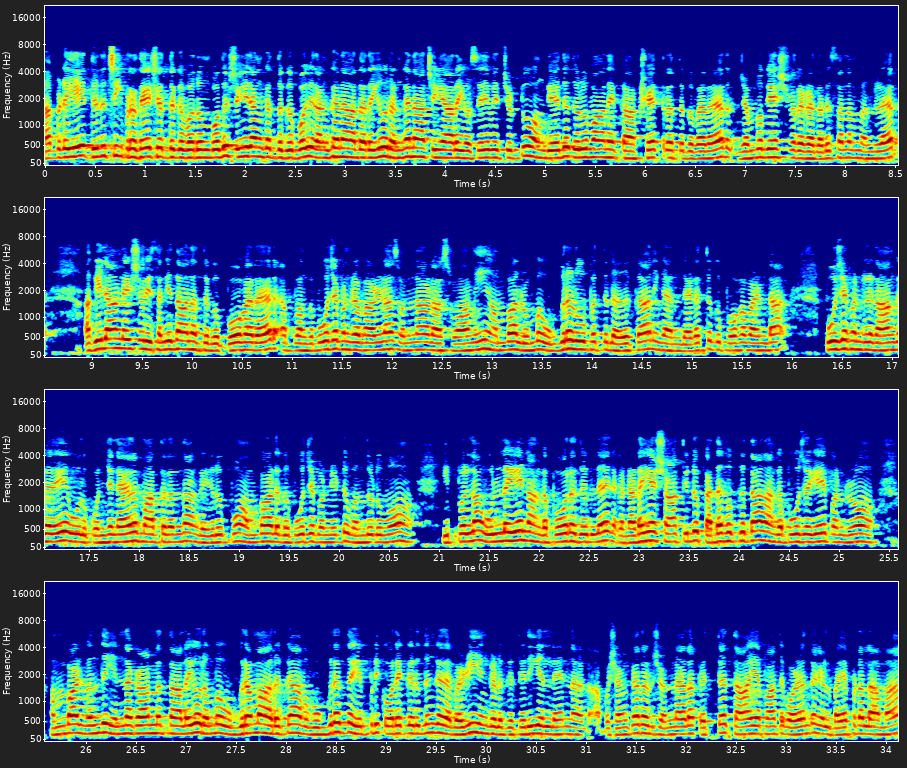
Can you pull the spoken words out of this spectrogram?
அப்படியே திருச்சி பிரதேசத்துக்கு வரும்போது ஸ்ரீரங்கத்துக்கு போய் ரங்கநாதரையும் ரங்கநாச்சியாரையும் சேவிச்சுட்டு அங்கேருந்து திருவானைக்கா கஷேத்திரத்துக்கு வரார். ஜம்புகேஸ்வரரை தரிசனம் பண்றார். அகிலாண்டேஸ்வரி சன்னிதானத்துக்கு போகிறார். அப்போ அங்கே பூஜை பண்றவாள்லாம் சொன்னாடா சுவாமி அம்பாள் ரொம்ப உக்ர ரூபத்தில் இருக்கா நீங்கள் அந்த இடத்துக்கு போக வேண்டாம். பூஜை பண்ற நாங்களே ஒரு கொஞ்ச நேரம் மாத்திரம்தான் அங்கே இருப்போம். அம்பாளுக்கு பூஜை பண்ணிட்டு வந்துடுவோம். இப்பெல்லாம் உள்ளேயே நாங்கள் போறது இல்லை நடைய சாத்திட்டு கதவுக்கு தான் நாங்கள் பூஜையே பண்றோம். அம்பாள் வந்து என்ன காரணத்தாலேயோ ரொம்ப உக்ரமா இருக்கா? அவ உக்ரத்தை எப்படி குறைக்கிறதுங்கிற வழி எங்களுக்கு தெரியலன்னு அப்போ சங்கரர் சொன்னாரா பெத்த தாயை பார்த்து குழந்தைகள் பயப்படலாமா?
